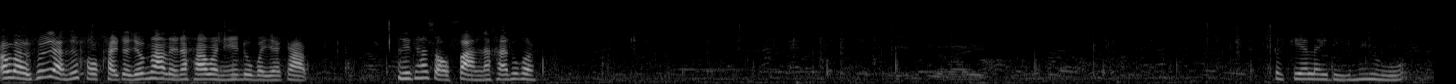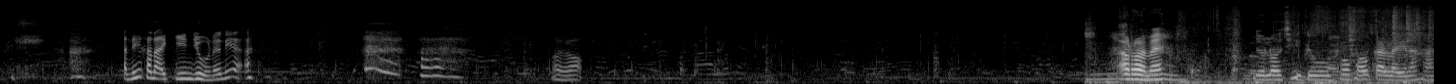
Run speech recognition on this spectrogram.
อร่อยทุกอย่างที่เขาขายจะเยอะมากเลยนะคะ วันนี้ดูบรรยากาศ อันนี้ถ้าสองฝันนะคะทุกคน จะกินอะไรดีไม่รู้ อันนี้ขณะกินอยู่นะเนี่ยเอออร่อยไหม เดี๋ยวเราชิมดูพร้อมๆกันเลยนะคะ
